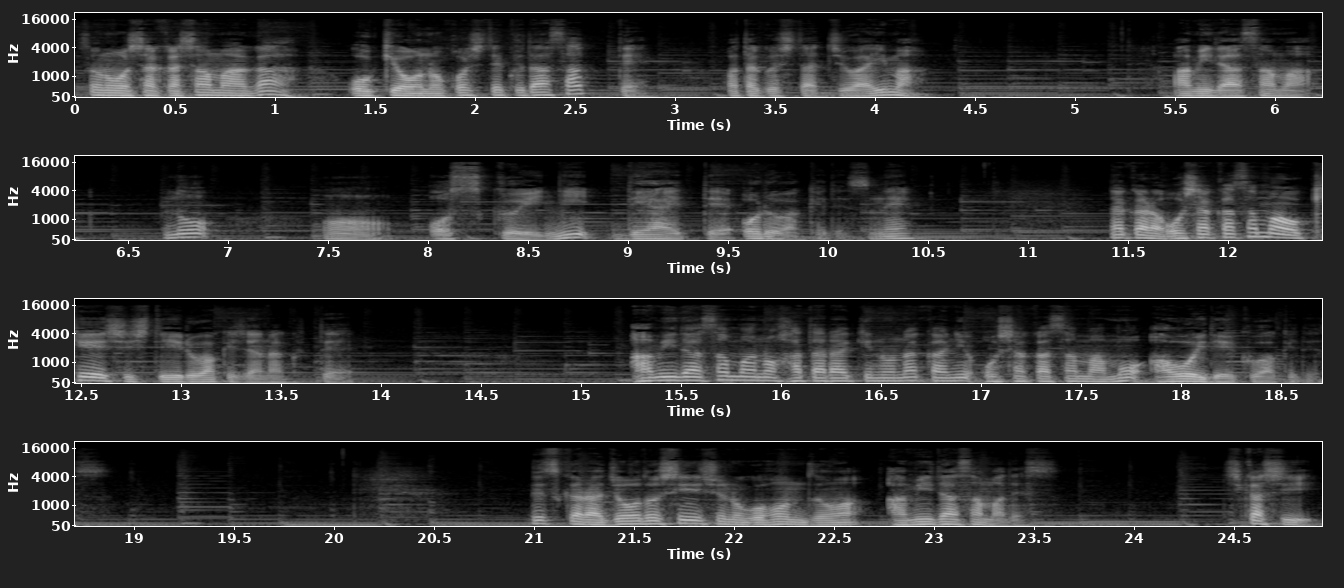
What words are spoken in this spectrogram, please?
そのお釈迦様がお経を残してくださって、私たちは今、阿弥陀様のお救いに出会えておるわけですね。だからお釈迦様を軽視しているわけじゃなくて、阿弥陀様の働きの中にお釈迦様も仰いでいくわけです。ですから浄土真宗のご本尊は阿弥陀様です。しかし、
